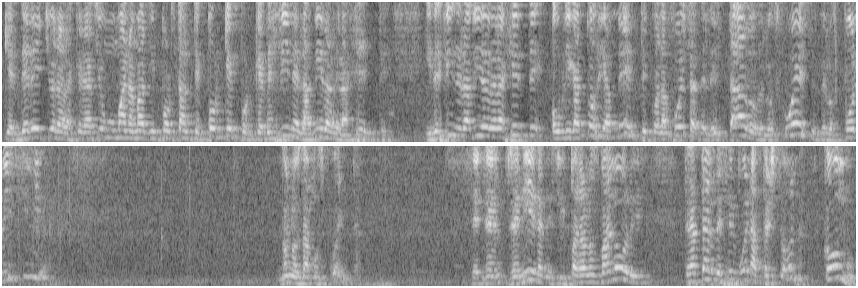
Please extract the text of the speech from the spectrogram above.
que el derecho era la creación humana más importante. ¿Por qué? Porque define la vida de la gente. Y define la vida de la gente obligatoriamente con la fuerza del Estado, de los jueces, de los policías. No nos damos cuenta. Se reniega de eso. Y para los valores, tratar de ser buena persona. ¿Cómo?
